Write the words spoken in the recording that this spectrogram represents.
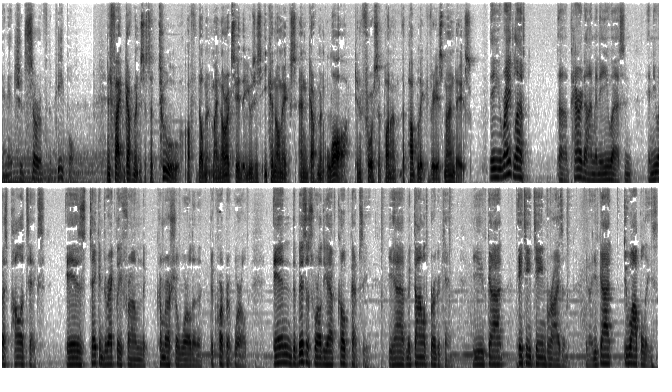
And it should serve the people. In fact, government is just a tool of the dominant minority that uses economics and government law to enforce upon the public various mandates. The right left uh, paradigm in the U.S. and in U.S. politics is taken directly from the commercial world and the, the corporate world. In the business world, you have Coke, Pepsi, you have McDonald's, Burger King, you've got AT&T Verizon. You know, you've got duopolies,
